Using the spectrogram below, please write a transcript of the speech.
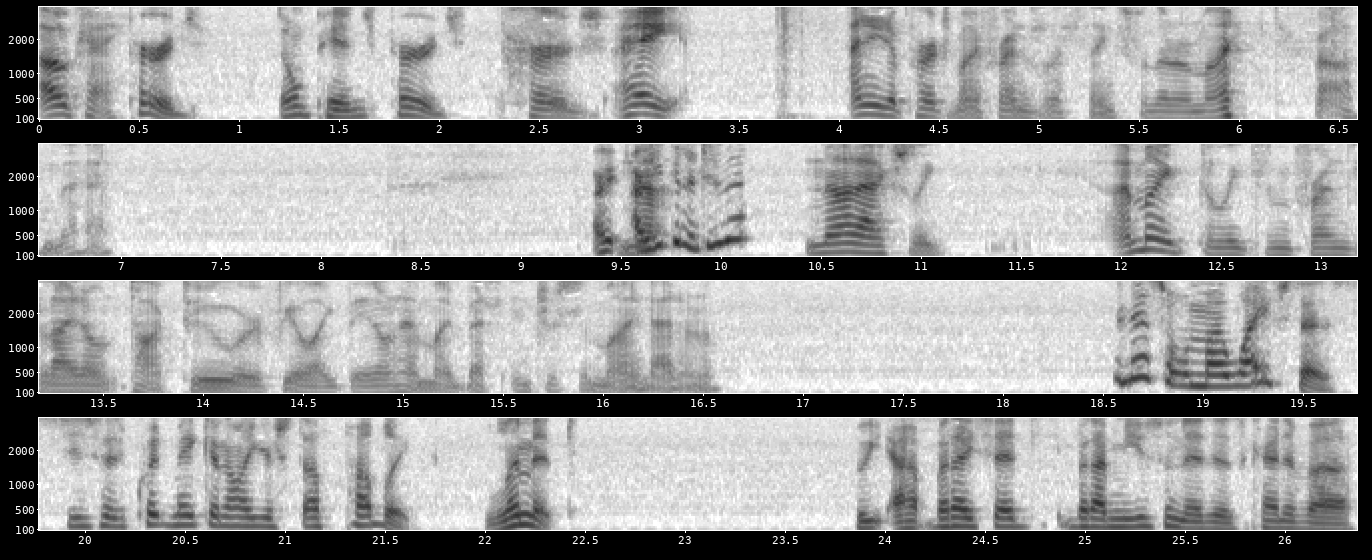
Okay, Purge. Don't pinge, purge. purge. Hey, I need to purge my friends list. Thanks for the reminder on that. Are, No. are you going to do that? Not actually. I might delete some friends that I don't talk to or feel like they don't have my best interests in mind. I don't know. And that's what my wife says. She said, "Quit making all your stuff public. Limit." We, uh, but I said, "But I'm using it as kind of a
